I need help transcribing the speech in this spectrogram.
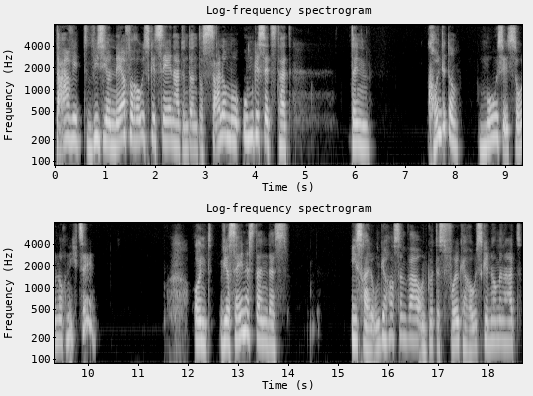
David visionär vorausgesehen hat und dann der Salomo umgesetzt hat, den konnte der Mose so noch nicht sehen. Und wir sehen es dann, dass Israel ungehorsam war und Gott das Volk herausgenommen hat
